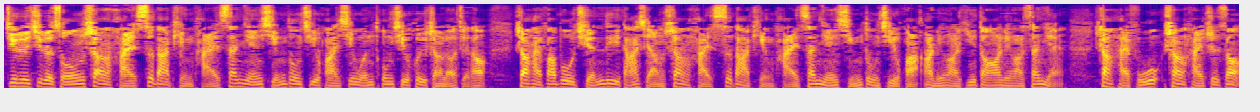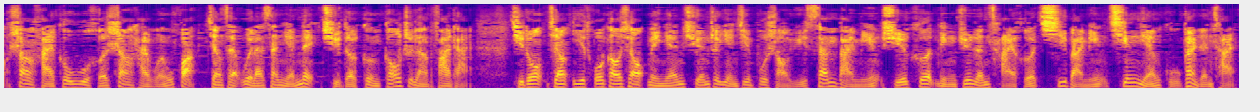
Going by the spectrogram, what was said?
近日，记者从上海四大品牌三年行动计划新闻通气会上了解到，上海发布全力打响上海四大品牌三年行动计划（二零二一到二零二三年），上海服务、上海制造、上海购物和上海文化将在未来三年内取得更高质量的发展。其中，将依托高校每年全职引进不少于三百名学科领军人才和七百名青年骨干人才，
